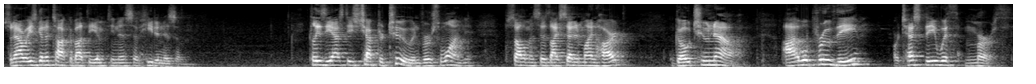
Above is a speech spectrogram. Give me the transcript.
So now he's going to talk about the emptiness of hedonism. Ecclesiastes chapter 2 and verse 1, Solomon says, I said in mine heart, Go to now. I will prove thee or test thee with mirth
